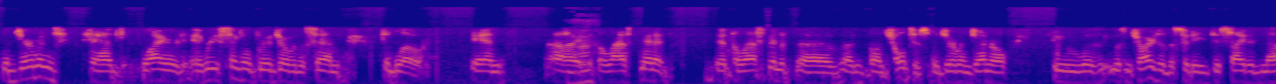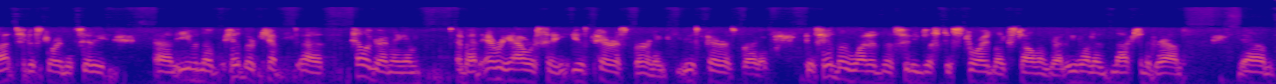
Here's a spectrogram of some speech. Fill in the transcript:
the Germans had wired every single bridge over the Seine to blow, and uh, uh-huh. at the last minute, at the last minute, uh, von Choltitz, the German general, who was was in charge of the city, decided not to destroy the city, uh, even though Hitler kept uh, telegramming him about every hour saying, "Is Paris burning? Is Paris burning?" Because Hitler wanted the city just destroyed like Stalingrad. He wanted knocked to the ground. Um,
